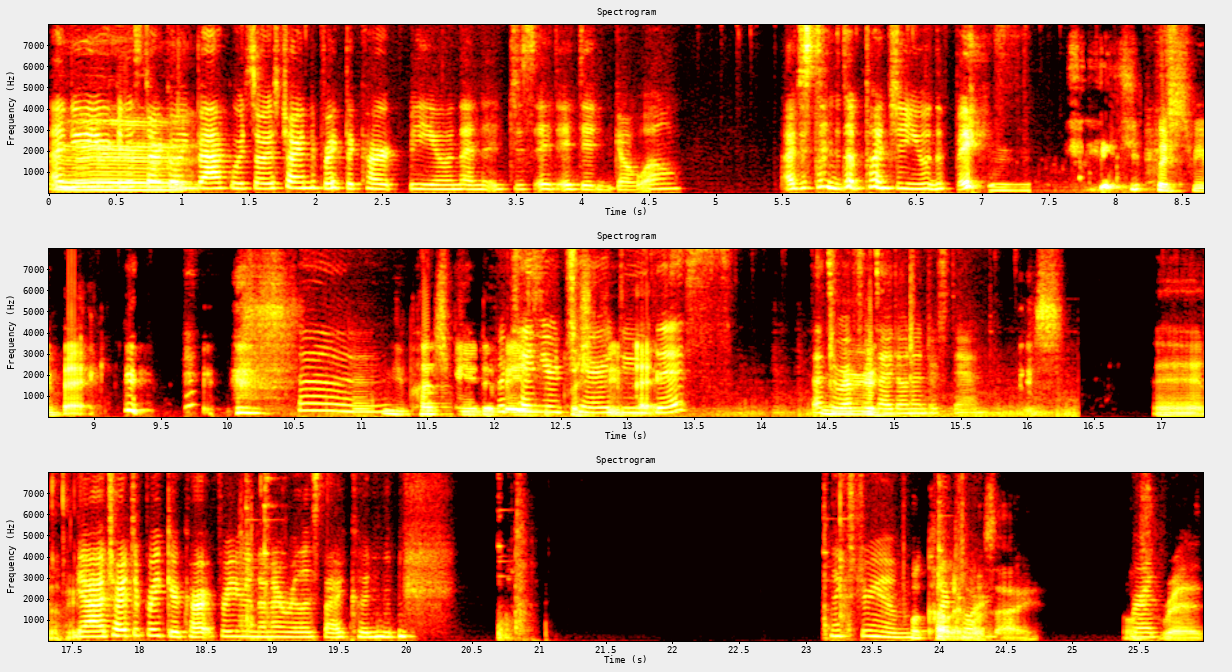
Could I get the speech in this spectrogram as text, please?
I knew you were gonna start going backwards, so I was trying to break the cart for you, and then it just it, it didn't go well. I just ended up punching you in the face. you pushed me back. Uh, you punched me in the but face. But can your chair do back. this? That's a reference I don't understand. And okay. Yeah, I tried to break your cart for you, and then I realized that I couldn't. Next room. What color parkour. was I? Oh, I was Red. red.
